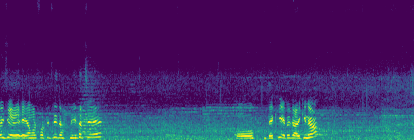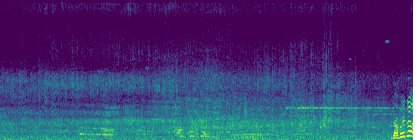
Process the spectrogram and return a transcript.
ওই যে আমার ফটো থ্রি দাঁড়িয়ে আছে। তো দেখি এটা যায় কি যাবে এটা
